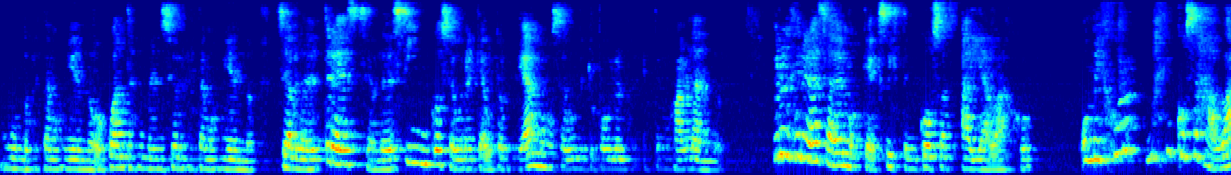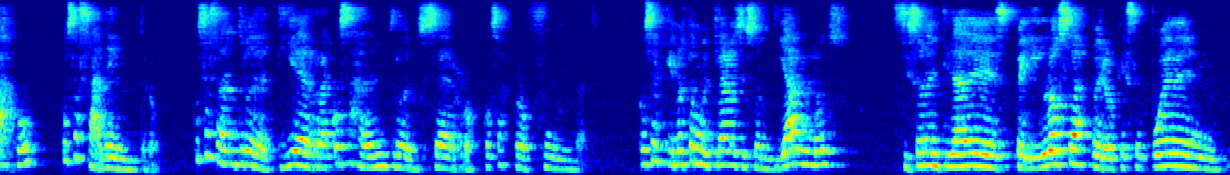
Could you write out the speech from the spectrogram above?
mundos estamos viendo o cuántas dimensiones estamos viendo. Se habla de tres, se habla de cinco, según a qué autor leamos o según de qué pueblo estemos hablando. Pero en general sabemos que existen cosas ahí abajo, o mejor, más que cosas abajo, cosas adentro. Cosas adentro de la tierra, cosas adentro de los cerros, cosas profundas. Cosas que no está muy claro si son diablos, si son entidades peligrosas, pero que se pueden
